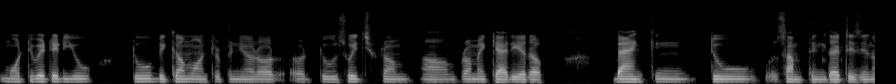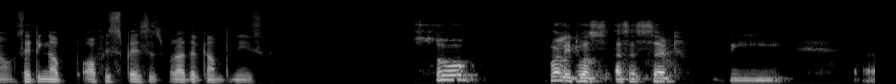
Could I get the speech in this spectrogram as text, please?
motivated you to become entrepreneur or, or to switch from uh, from a career of banking to something that is you know setting up office spaces for other companies so well it was as i said the uh,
